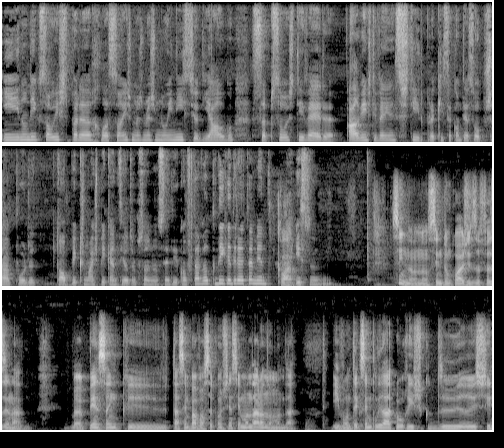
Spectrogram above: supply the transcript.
E não digo só isto para relações, mas mesmo no início de algo, se a pessoa estiver, alguém estiver a insistir para que isso aconteça ou puxar por tópicos mais picantes e a outra pessoa não se sentir confortável, que diga diretamente. Claro. Isso Sim, não, não se sintam coagidos a fazer nada. Uh, Pensem que está sempre à vossa consciência mandar ou não mandar. E vão ter que sempre lidar com o risco de existir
